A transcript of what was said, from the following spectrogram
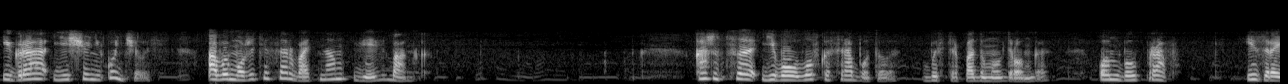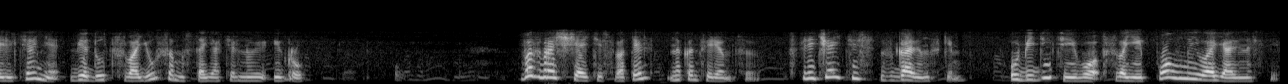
Игра еще не кончилась, а вы можете сорвать нам весь банк. Кажется, его уловка сработала, быстро подумал Дронга. Он был прав. Израильтяне ведут свою самостоятельную игру. Возвращайтесь в отель на конференцию. Встречайтесь с Галинским. Убедите его в своей полной лояльности.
